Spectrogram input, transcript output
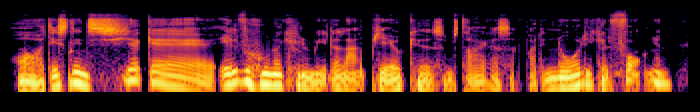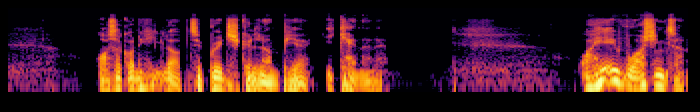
Og det er sådan en cirka 1100 km lang bjergkæde, som strækker sig fra det nordlige Kalifornien, og så går den helt op til British Columbia i Canada. Og her i Washington,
